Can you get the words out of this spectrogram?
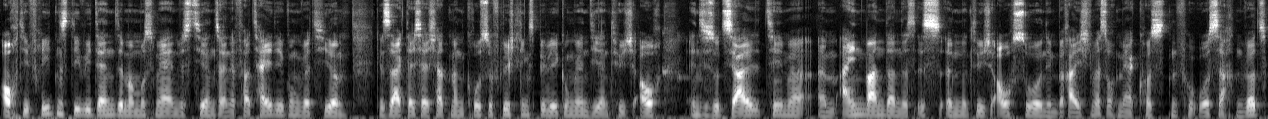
auch die Friedensdividende, man muss mehr investieren, seine Verteidigung wird hier gesagt. Gleichzeitig hat man große Flüchtlingsbewegungen, die natürlich auch in die Sozialthemen ähm, einwandern. Das ist ähm, natürlich auch so in den Bereichen, was auch mehr Kosten verursachen wird.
